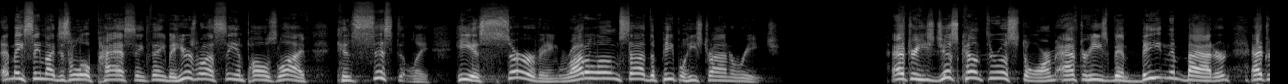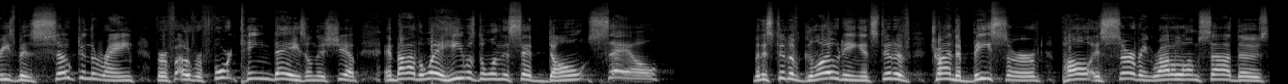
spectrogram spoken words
that may seem like just a little passing thing, but here's what I see in Paul's life consistently. He is serving right alongside the people he's trying to reach after he's just come through a storm, after he's been beaten and battered, after he's been soaked in the rain for over 14 days on this ship. And by the way, he was the one that said, Don't sail. But instead of gloating, instead of trying to be served, Paul is serving right alongside those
